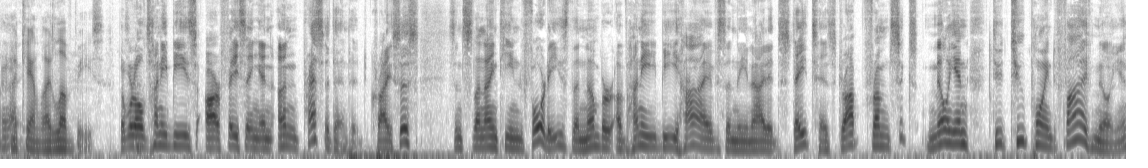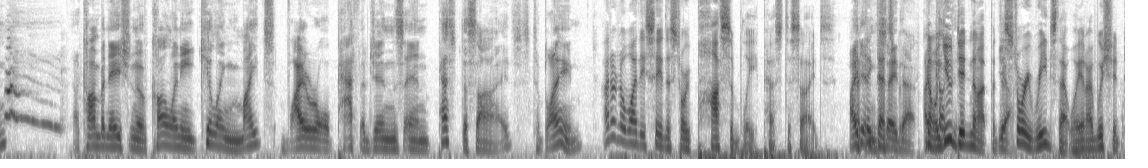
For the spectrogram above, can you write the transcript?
I can't. I love bees. The world's honeybees are facing an unprecedented crisis. Since the 1940s, the number of honeybee hives in the United States has dropped from 6 million to 2.5 million. A combination of colony killing mites, viral pathogens, and pesticides to blame. I don't know why they say in the story possibly pesticides. I think didn't that's, say that. No, you did not. But the Yeah. story reads that way, and I wish it.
